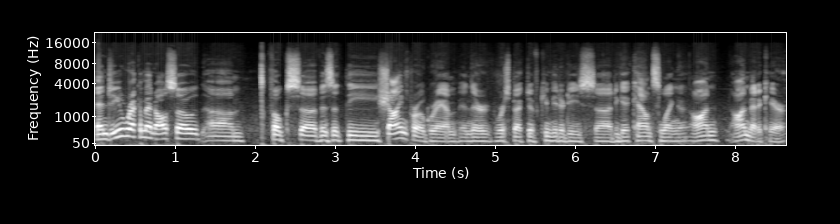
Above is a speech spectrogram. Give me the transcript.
and do you recommend also um, folks uh, visit the SHINE program in their respective communities uh, to get counseling on, on Medicare?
